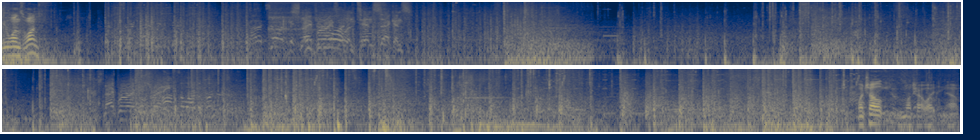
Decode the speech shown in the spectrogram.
He one's one. Sniper rifle in 10 seconds. Sniper rifle's ready. One shot. One shot white. Yep.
